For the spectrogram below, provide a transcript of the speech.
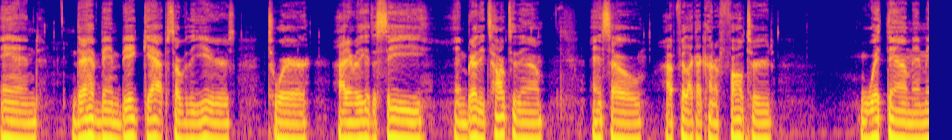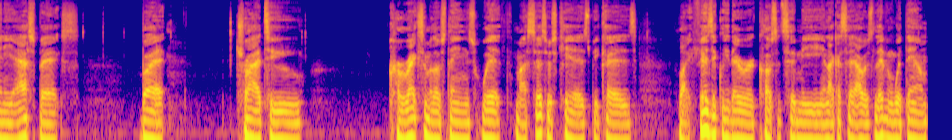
And there have been big gaps over the years to where I didn't really get to see and barely talk to them. And so I feel like I kind of faltered with them in many aspects, but tried to correct some of those things with my sister's kids because like physically they were closer to me and like I said I was living with them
